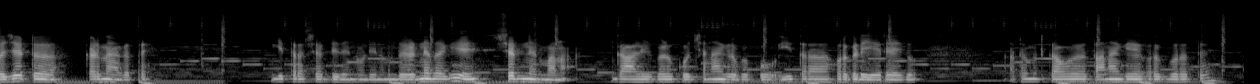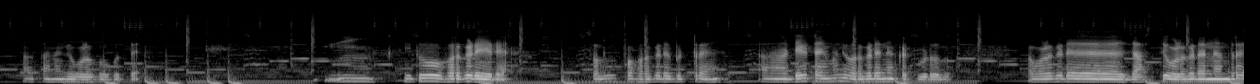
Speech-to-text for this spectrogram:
ಬಜೆಟ್ ಕಡಿಮೆ ಆಗುತ್ತೆ. ಈ ಥರ ಶೆಡ್ ಇದೆ ನೋಡಿ. ನಮ್ಮದು ಎರಡನೇದಾಗಿ ಶೆಡ್ ನಿರ್ಮಾಣ. ಗಾಳಿ, ಬೆಳಕು ಚೆನ್ನಾಗಿರಬೇಕು. ಈ ಥರ ಹೊರಗಡೆ ಏರಿಯಾ ಇದು. ಆಟೋಮೆಟಿಕ್ ಅವು ತಾನಾಗೆ ಹೊರಗೆ ಬರುತ್ತೆ ತಾನಾಗೆ ಒಳಗೆ ಹೋಗುತ್ತೆ. ಇದು ಹೊರಗಡೆ ಏರಿಯಾ ಸ್ವಲ್ಪ ಹೊರಗಡೆ ಬಿಟ್ಟರೆ ಡೇ ಟೈಮಲ್ಲಿ ಹೊರಗಡೆನೇ ಕಟ್ಬಿಡೋದು. ಒಳಗಡೆ ಜಾಸ್ತಿ ಒಳಗಡೆನೆ ಅಂದರೆ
